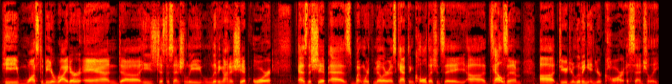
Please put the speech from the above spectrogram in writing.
He wants to be a writer, and uh, he's just essentially living on a ship. Or, as the ship, as Wentworth Miller, as Captain Cold, I should say, uh, tells him, uh, dude, you're living in your car, essentially.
